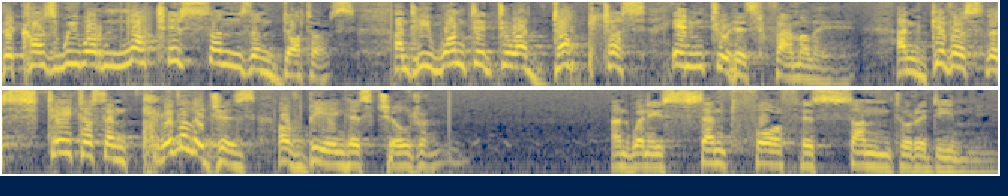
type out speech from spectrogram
Because we were not his sons and daughters, and he wanted to adopt us into his family and give us the status and privileges of being his children and when he sent forth his Son to redeem,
